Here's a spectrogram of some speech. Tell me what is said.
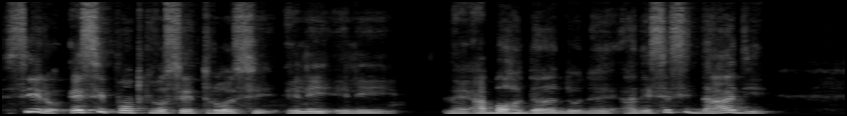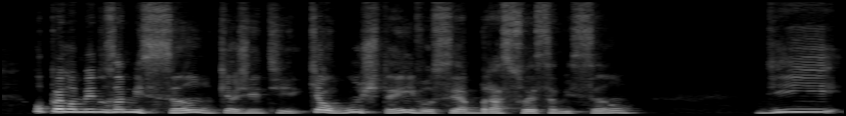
Ciro, esse ponto que você trouxe, ele, ele né, abordando né, a necessidade ou pelo menos a missão que a gente, que alguns têm, você abraçou essa missão de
